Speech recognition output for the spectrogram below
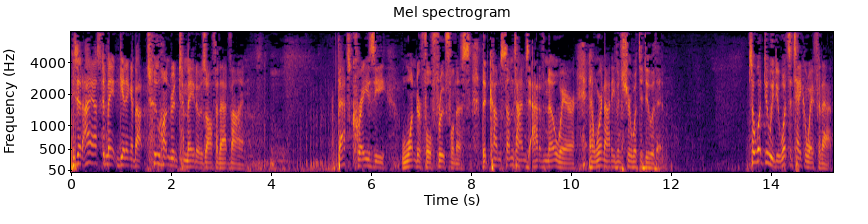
He said, I estimate getting about 200 tomatoes off of that vine. That's crazy, wonderful fruitfulness that comes sometimes out of nowhere and we're not even sure what to do with it. So what do we do? What's the takeaway for that?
